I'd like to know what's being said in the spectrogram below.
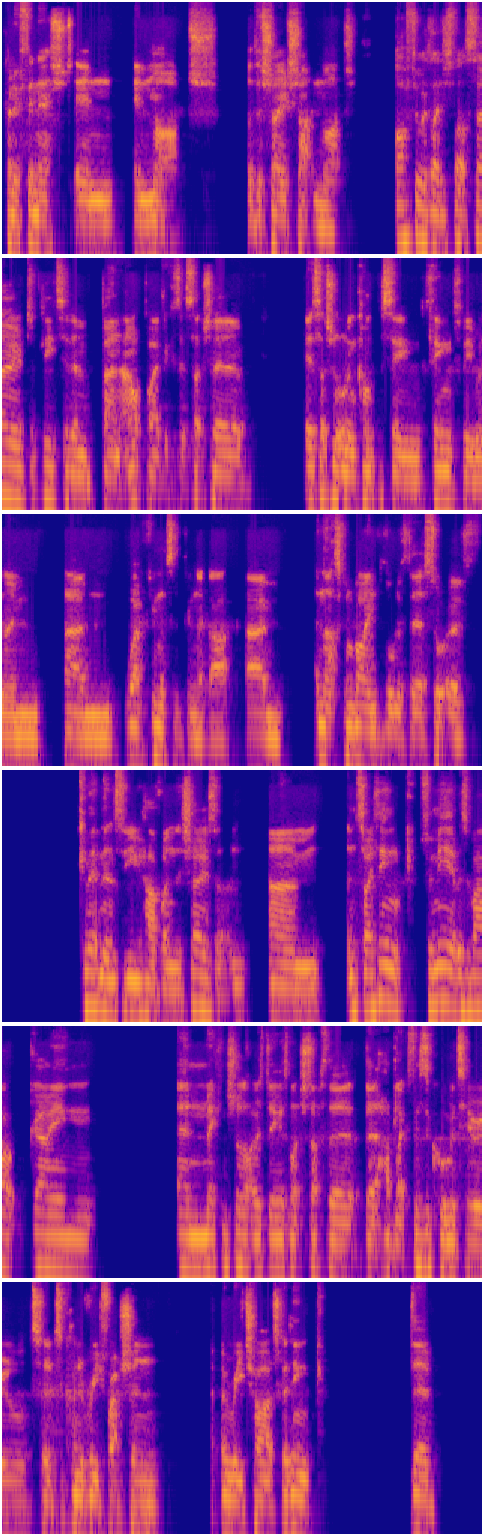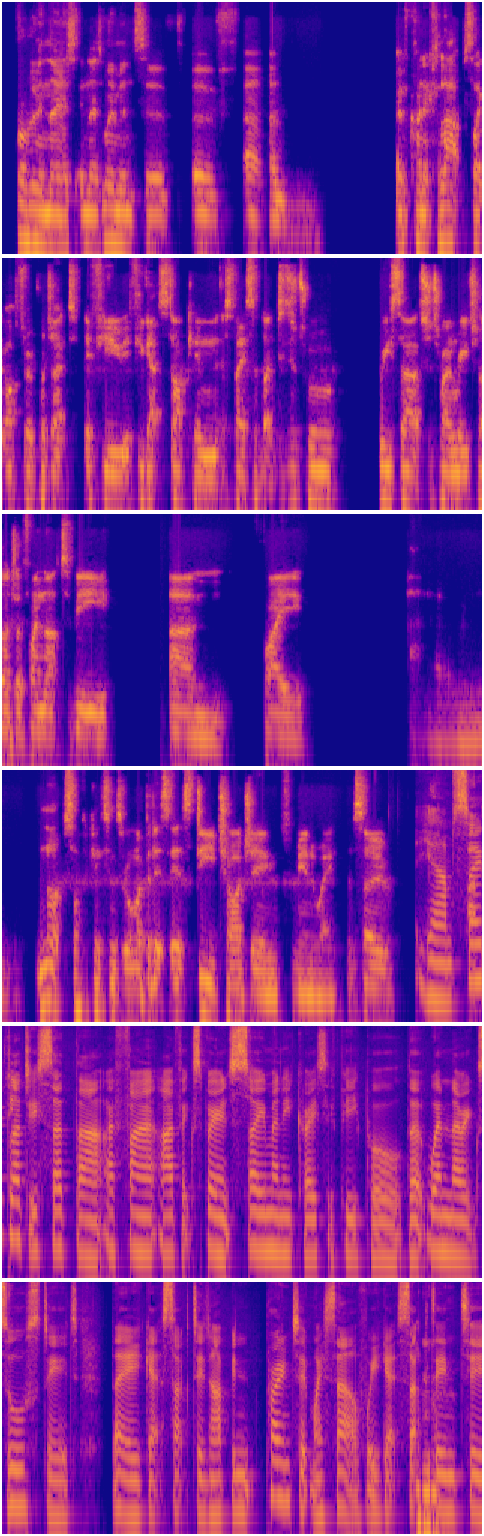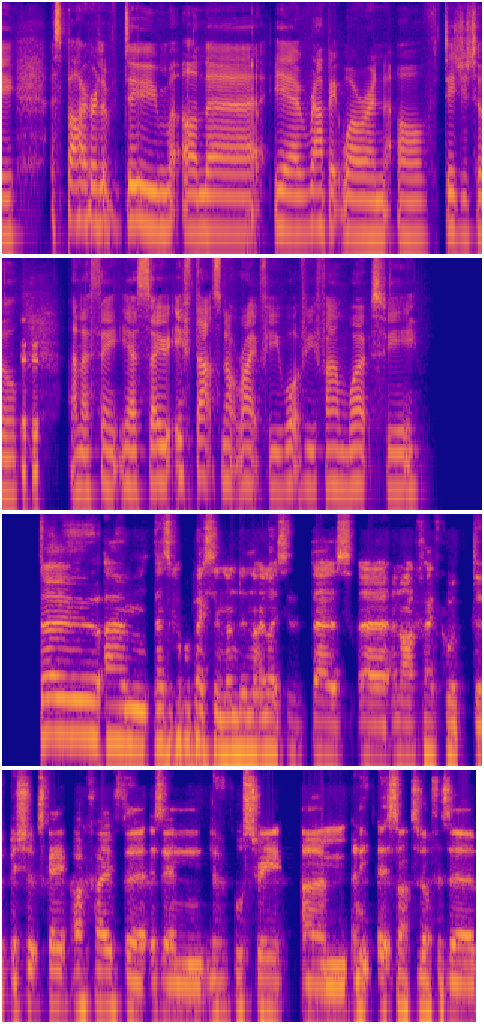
kind of finished in in March. But the show shut in March afterwards I just felt so depleted and burnt out by it because it's such a it's such an all encompassing thing for me when I'm um, working on something like that. Um, and that's combined with all of the sort of commitments that you have when the show's on. Um, and so I think for me it was about going and making sure that I was doing as much stuff that that had like physical material to to kind of refresh and, and recharge. I think the problem in those in those moments of of um, of kind of collapse like after a project if you if you get stuck in a space of like digital research to try and recharge i find that to be um quite um, not suffocating is the wrong word, but it's it's decharging for me in a way. And so yeah, I'm so uh, glad you said that. I find I've experienced so many creative people that when they're exhausted, they get sucked in. I've been prone to it myself, where you get sucked mm-hmm. into a spiral of doom on a yeah rabbit warren of digital. and I think yeah, so if that's not right for you, what have you found works for you? So um, there's a couple of places in London that I like. To. There's uh, an archive called the Bishopsgate Archive that is in Liverpool Street, um, and it, it, started off as a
